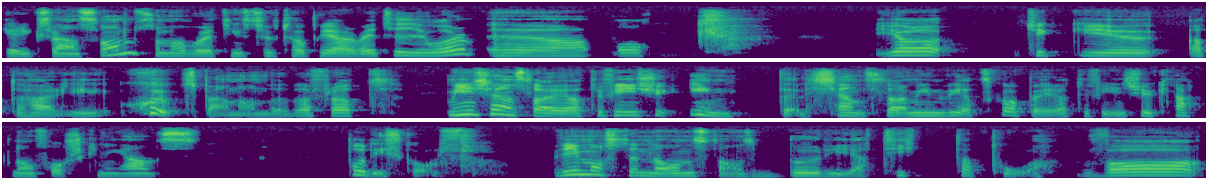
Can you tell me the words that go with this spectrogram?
Erik Svensson som har varit instruktör på Järva i tio år. Eh, och jag tycker ju att det här är sjukt spännande därför att min känsla är att det finns ju inte, eller känsla, min vetskap är att det finns ju knappt någon forskning alls på discgolf. Vi måste någonstans börja titta på vad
